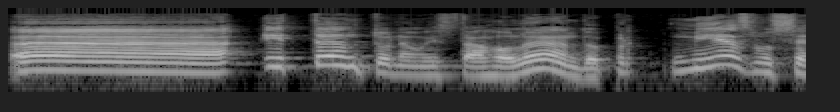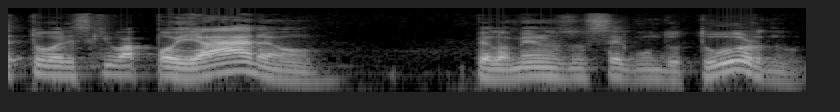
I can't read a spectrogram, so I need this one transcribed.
Ah, e tanto não está rolando, mesmo os setores que o apoiaram, pelo menos no segundo turno,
